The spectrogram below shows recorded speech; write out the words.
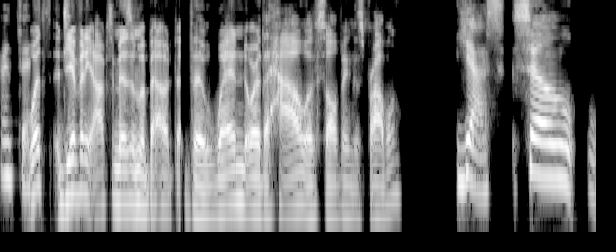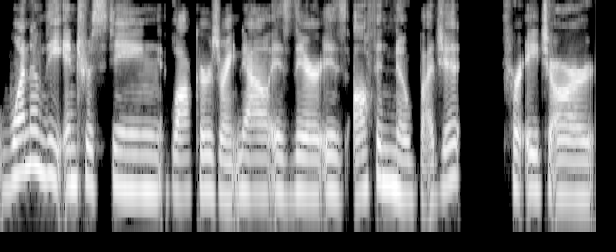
I'd say. What do you have any optimism about the when or the how of solving this problem? Yes. So one of the interesting blockers right now is there is often no budget for HR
